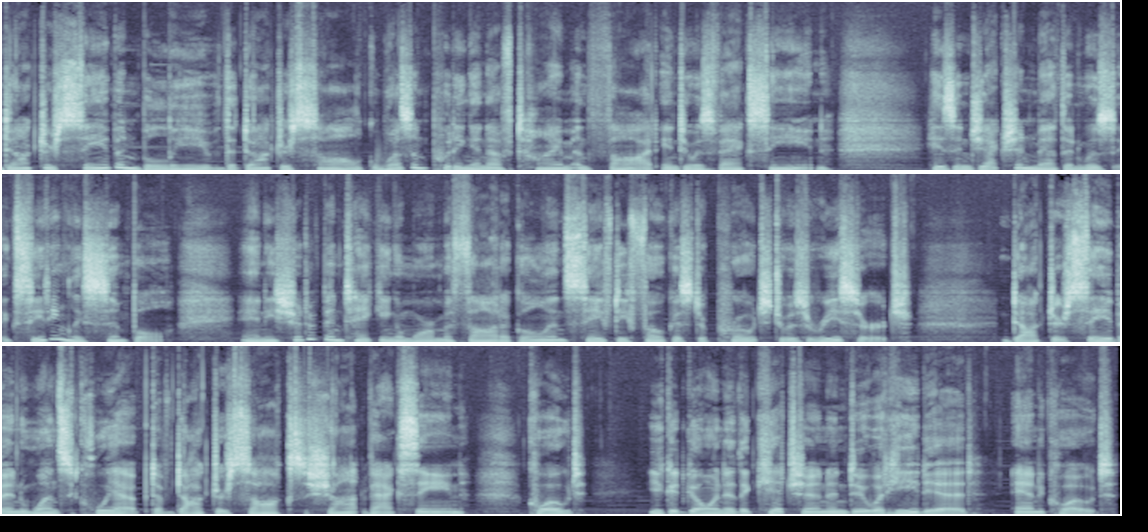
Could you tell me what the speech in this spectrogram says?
Dr. Sabin believed that Dr. Salk wasn't putting enough time and thought into his vaccine. His injection method was exceedingly simple, and he should have been taking a more methodical and safety focused approach to his research. Dr. Sabin once quipped of Dr. Salk's shot vaccine, quote, You could go into the kitchen and do what he did, end quote.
